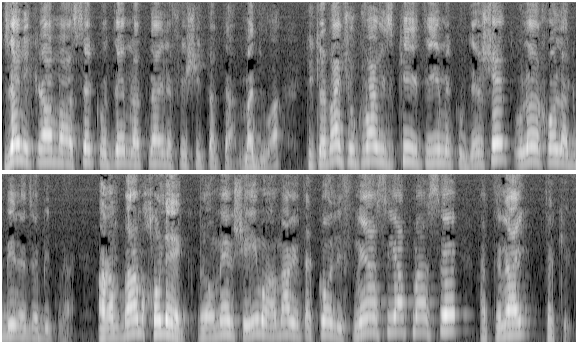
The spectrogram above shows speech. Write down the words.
זה נקרא מעשה קודם לתנאי לפי שיטתם. מדוע? כי כיוון שהוא כבר הזכיר תהיי מקודשת, הוא לא יכול להגביל את זה בתנאי. הרמב"ם חולק ואומר שאם הוא אמר את הכל לפני עשיית מעשה, התנאי תקף.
